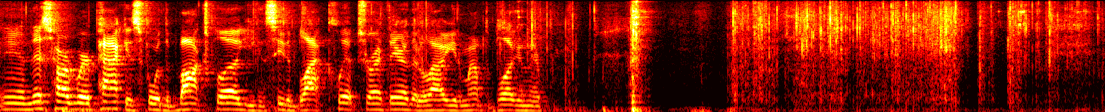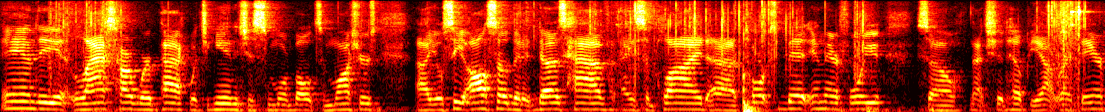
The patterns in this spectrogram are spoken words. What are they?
And this hardware pack is for the box plug. You can see the black clips right there that allow you to mount the plug in there and the last hardware pack, which again is just some more bolts and washers. Uh, you'll see also that it does have a supplied uh, Torx bit in there for you, so that should help you out right there.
